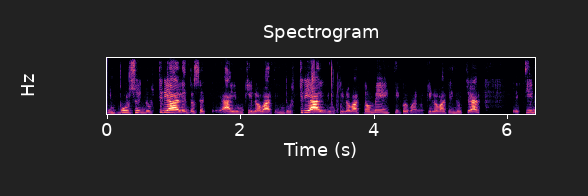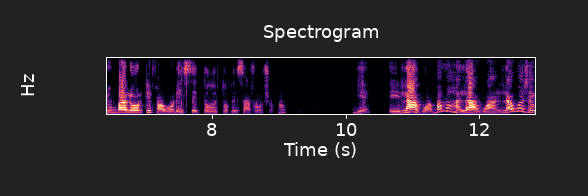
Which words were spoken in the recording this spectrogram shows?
impulso industrial, entonces hay un kilowatt industrial y un kilowatt doméstico, y bueno, un kilowatt industrial eh, tiene un valor que favorece todos estos desarrollos. ¿no? Bien, el agua, vamos al agua. El agua ya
